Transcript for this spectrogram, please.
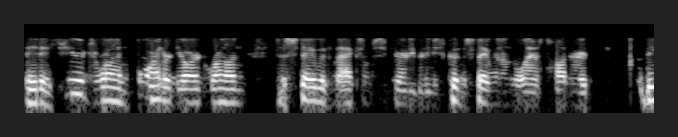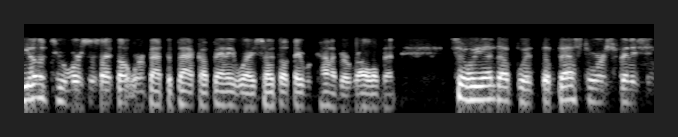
Made a huge run, 400 yard run to stay with maximum security, but he just couldn't stay within the last 100. The other two horses I thought were about to back up anyway, so I thought they were kind of irrelevant. So we end up with the best horse finishing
